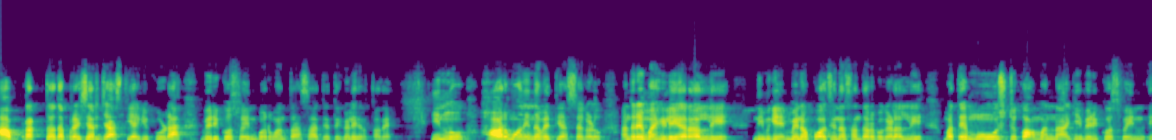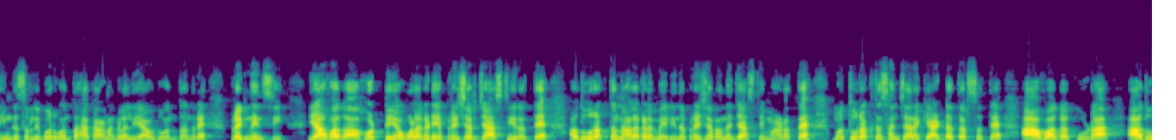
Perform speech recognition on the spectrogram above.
ಆ ರಕ್ತದ ಪ್ರೆಷರ್ ಜಾಸ್ತಿಯಾಗಿ ಕೂಡ ವೆರಿಕೋಸ್ ವೈನ್ ಬರುವಂತಹ ಸಾಧ್ಯತೆಗಳಿರ್ತದೆ. ಇನ್ನು ಹಾರ್ಮೋನಿನ ವ್ಯತ್ಯಾಸಗಳು, ಅಂದರೆ ಮಹಿಳೆಯರಲ್ಲಿ ನಿಮಗೆ ಮೆನೋಪಾಸಿನ ಸಂದರ್ಭಗಳಲ್ಲಿ, ಮತ್ತು ಮೋಸ್ಟ್ ಕಾಮನ್ ಆಗಿ ವೆರಿಕೋಸ್ ವೈನ್ ಹೆಂಗಸರಲ್ಲಿ ಬರುವಂತಹ ಕಾರಣಗಳಲ್ಲಿ ಯಾವುದು ಅಂತಂದರೆ ಪ್ರೆಗ್ನೆನ್ಸಿ ಯಾವಾಗ ಹೊಟ್ಟೆಯ ಒಳಗಡೆ ಪ್ರೆಷರ್ ಜಾಸ್ತಿ ಇರುತ್ತೆ, ಅದು ರಕ್ತನಾಳಗಳ ಮೇಲಿನ ಪ್ರೆಷರನ್ನು ಜಾಸ್ತಿ ಮಾಡುತ್ತೆ, ಮತ್ತು ರಕ್ತ ಸಂಚಾರಕ್ಕೆ ಅಡ್ಡ ತರಿಸುತ್ತೆ. ಆವಾಗ ಕೂಡ ಅದು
